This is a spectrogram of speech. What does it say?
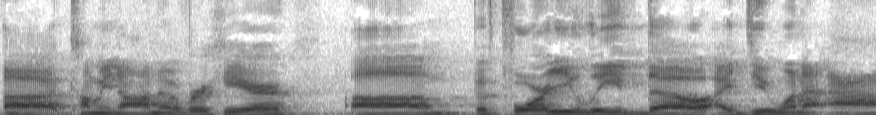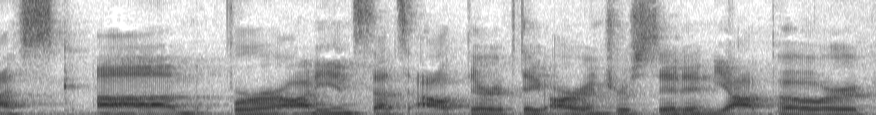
uh, coming on over here. Um, before you leave, though, I do want to ask um, for our audience that's out there if they are interested in Yotpo or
